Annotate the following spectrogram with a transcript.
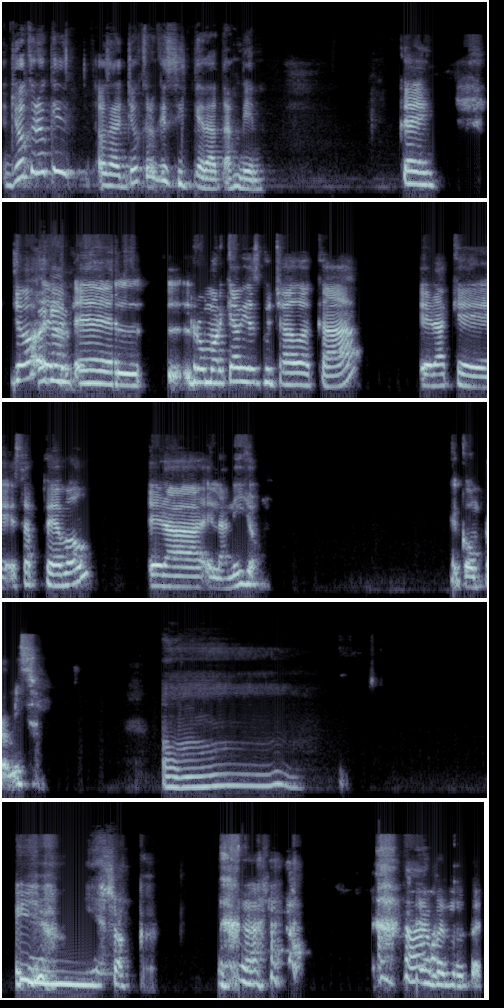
yo creo que, o sea, yo creo que sí queda también. ok. Yo, el, el rumor que había escuchado acá era que esa Pebble era el anillo. El compromiso. Um, Y yo, Mm. shock. Pero pues no sé.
